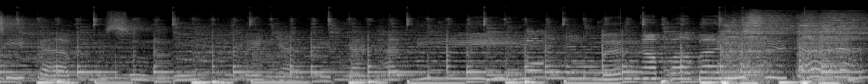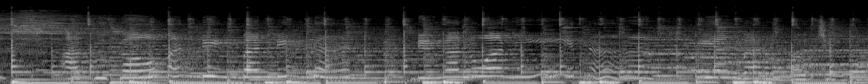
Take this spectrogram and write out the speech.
sikapmu sungguh menyakitkan hati. Mengapa baru sekarang aku kau banding-bandingkan Dengan wanita yang baru kau jumpa?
